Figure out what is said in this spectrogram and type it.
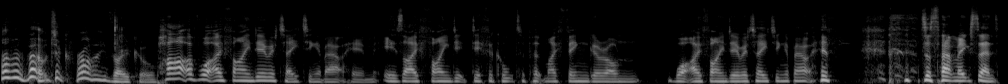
I'm about to cry vocal. Part of what I find irritating about him is I find it difficult to put my finger on what I find irritating about him. Does that make sense?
